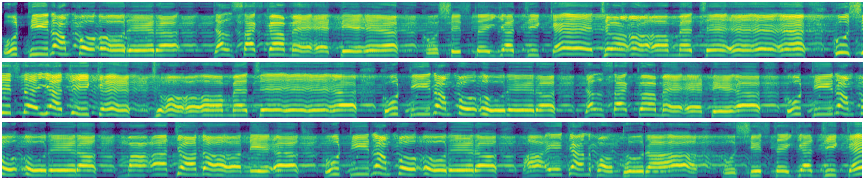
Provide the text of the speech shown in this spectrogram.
কুঠিরামপুরের জলসা কমেটে খুশিত ইয়াজিকে ঝমেছে খুশিত ইয়াজিকে ঝমেছে কুঠিরামপুরের জলসা কমেটে, কুঠিরামপুরের মা জননে, কুঠিরামপুরের ভাইজান বন্ধুরা খুশিত ইয়াজিকে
